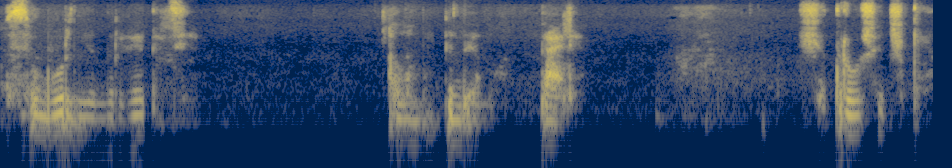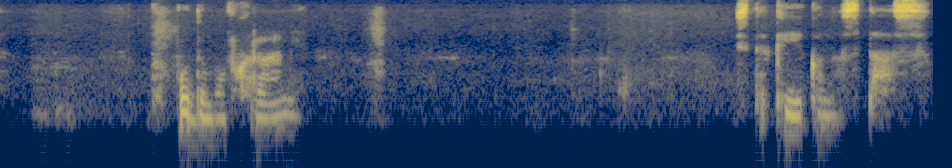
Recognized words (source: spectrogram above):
в соборній енергетиці. Але ми підемо далі. Ще трошечки побудемо в храмі. Ось такий іконостас.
